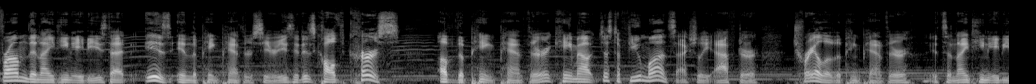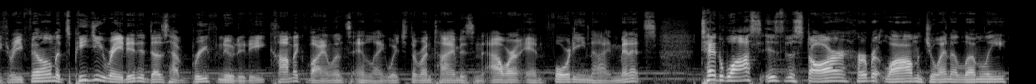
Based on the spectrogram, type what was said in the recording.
from the 1980s that is in the Pink Panther series. It is called Curse of the Pink Panther. It came out just a few months actually after Trail of the Pink Panther. It's a 1983 film. It's PG rated. It does have brief nudity, comic violence, and language. The runtime is an hour and 49 minutes. Ted Wass is the star. Herbert Lom, Joanna Lumley,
